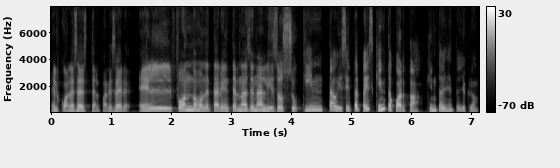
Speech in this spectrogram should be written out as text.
el cual es este, al parecer. El Fondo Monetario Internacional hizo su quinta visita al país, quinta o cuarta, quinta visita, yo creo,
